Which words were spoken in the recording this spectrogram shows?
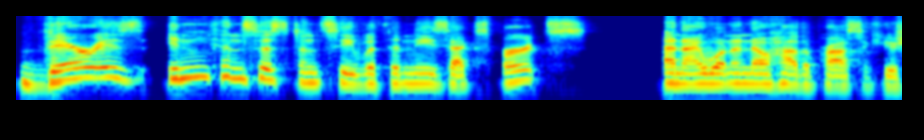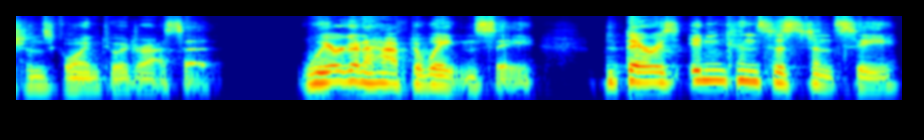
There is inconsistency within these experts, and I want to know how the prosecution is going to address it. We're going to have to wait and see. But there is inconsistency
